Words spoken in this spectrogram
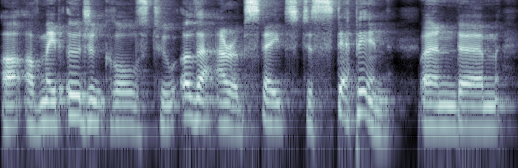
are, have made urgent calls to other Arab states to step in and um,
